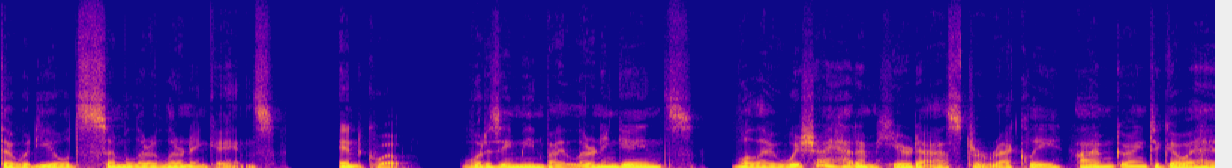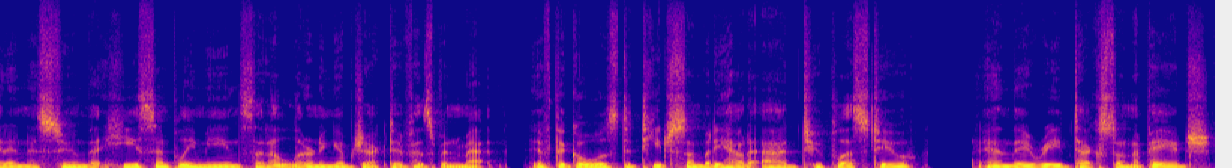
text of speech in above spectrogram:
that would yield similar learning gains. End quote. What does he mean by learning gains? While I wish I had him here to ask directly, I'm going to go ahead and assume that he simply means that a learning objective has been met. If the goal is to teach somebody how to add 2 plus 2, and they read text on a page,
